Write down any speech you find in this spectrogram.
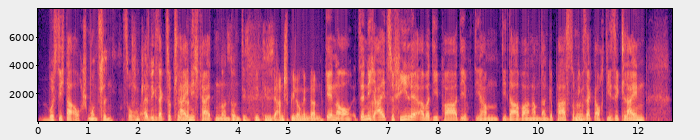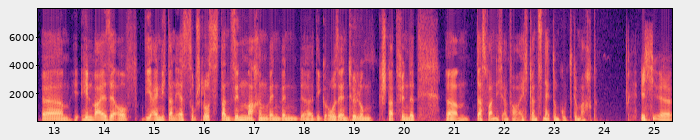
musste ich da auch schmunzeln. So. Okay. Also wie gesagt, so Kleinigkeiten ja. und, so und die, die, diese Anspielungen dann. Genau. Es sind nicht ja. allzu viele, aber die paar, die, die haben, die da waren, haben dann gepasst. Und wie gesagt, auch diese kleinen ähm, Hinweise auf, die eigentlich dann erst zum Schluss dann Sinn machen, wenn, wenn äh, die große Enthüllung stattfindet. Ähm, das fand ich einfach echt ganz nett und gut gemacht. Ich äh,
